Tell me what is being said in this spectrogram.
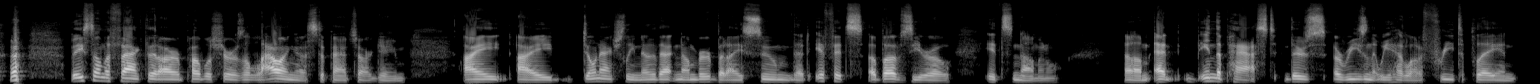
based on the fact that our publisher is allowing us to patch our game, I I don't actually know that number, but I assume that if it's above zero, it's nominal. Um, at in the past, there's a reason that we had a lot of free to play and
